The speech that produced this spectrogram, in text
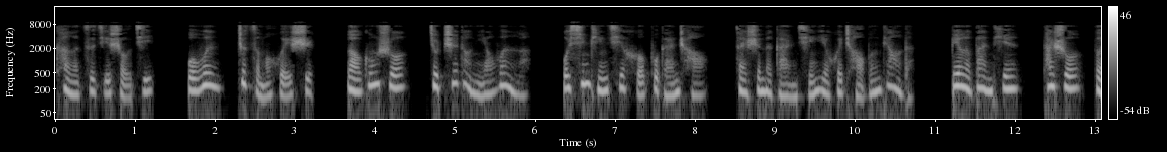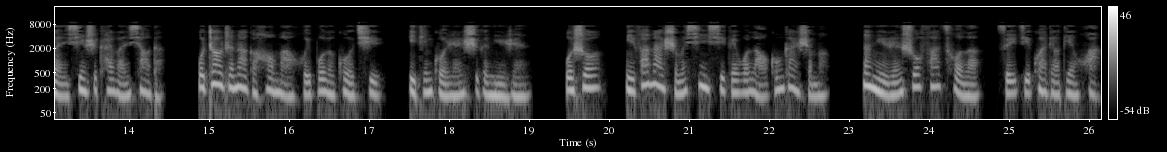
看了自己手机。我问。这怎么回事？老公说就知道你要问了。我心平气和，不敢吵，再深的感情也会吵崩掉的。憋了半天，他说短信是开玩笑的。我照着那个号码回拨了过去，一听果然是个女人。我说你发那什么信息给我老公干什么？那女人说发错了，随即挂掉电话。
